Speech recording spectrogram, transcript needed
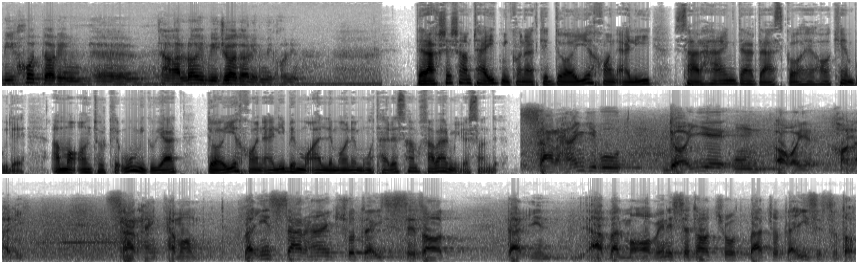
بی خود داریم تقلای بیجا داریم می‌کنیم. درخشش هم تایید می کند که دایی خان علی سرهنگ در دستگاه حاکم بوده. اما آنطور که او می‌گوید دایی خان علی به معلمان معترض هم خبر میرسانده. سرهنگی بود دایی اون آقای خان علی. سرهنگ تمام بود. و این سرهنگ شد رئیس ستاد. در این اول معاون ستاد شد بعد شد رئیس ستاد.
